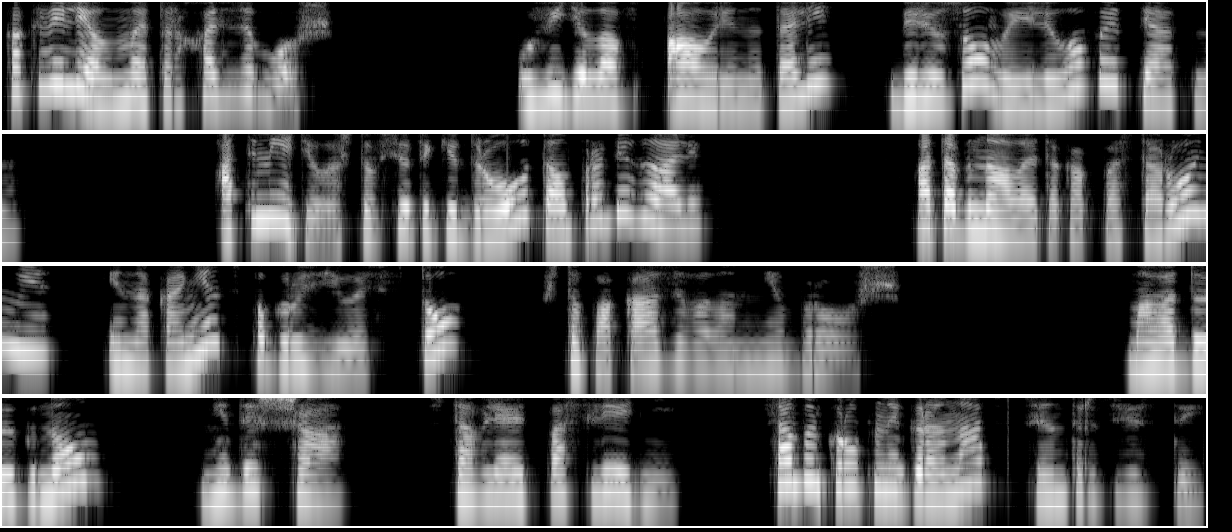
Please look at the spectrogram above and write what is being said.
как велел мэтр Хальзегош увидела в ауре Натали бирюзовые и лиловые пятна. Отметила, что все-таки дроу там пробегали. Отогнала это как постороннее и, наконец, погрузилась в то, что показывала мне брошь. Молодой гном, не дыша, вставляет последний, самый крупный гранат в центр звезды.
